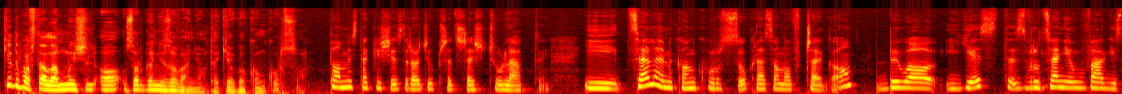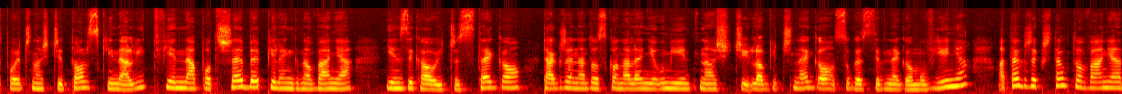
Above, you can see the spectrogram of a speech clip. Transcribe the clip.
Kiedy powstała myśl o zorganizowaniu takiego konkursu? Pomysł taki się zrodził przed sześciu laty. I celem konkursu krasomowczego było i jest zwrócenie uwagi społeczności polskiej na Litwie na potrzebę pielęgnowania języka ojczystego, także na doskonalenie umiejętności logicznego, sugestywnego mówienia, a także kształtowania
